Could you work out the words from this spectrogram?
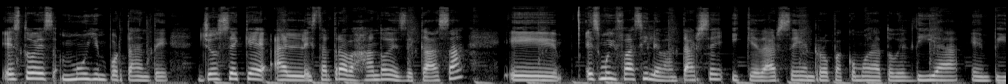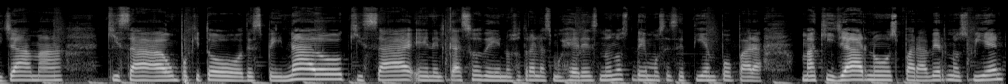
Esto es muy importante. Yo sé que al estar trabajando desde casa eh, es muy fácil levantarse y quedarse en ropa cómoda todo el día, en pijama, quizá un poquito despeinado, quizá en el caso de nosotras las mujeres no nos demos ese tiempo para maquillarnos, para vernos bien.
